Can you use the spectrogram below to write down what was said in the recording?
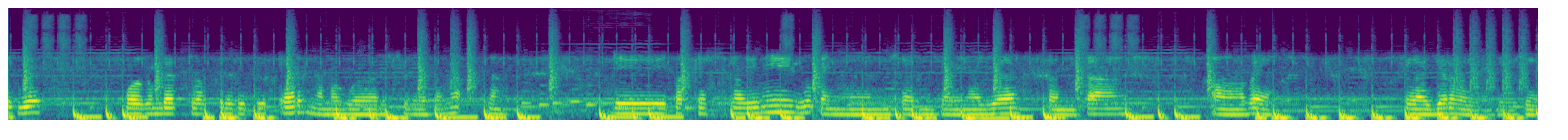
up guys Welcome back to with Air Nama gue Rizky Lasana Nah di podcast kali ini gue pengen sharing-sharing aja tentang uh, apa ya belajar kali ya belajar.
